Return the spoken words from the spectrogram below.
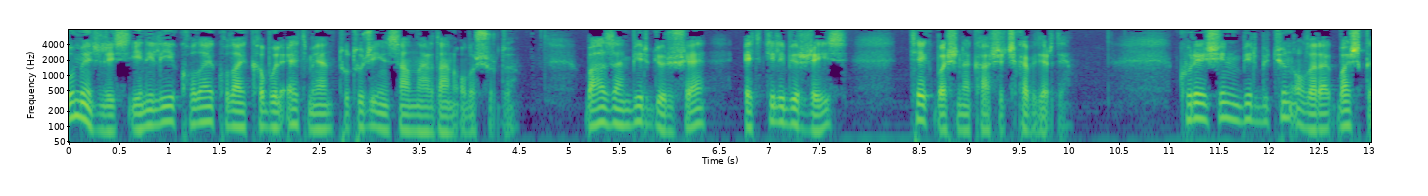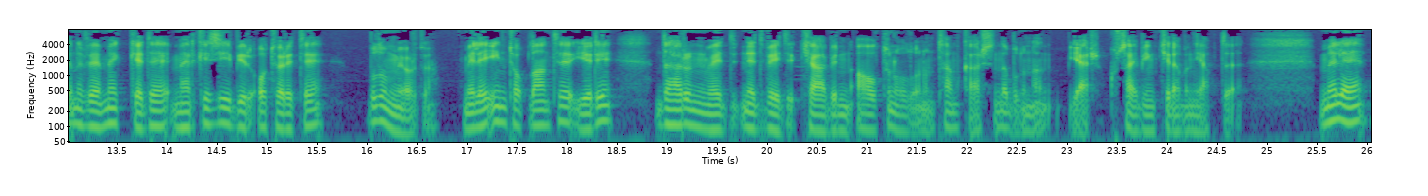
Bu meclis yeniliği kolay kolay kabul etmeyen tutucu insanlardan oluşurdu. Bazen bir görüşe etkili bir reis tek başına karşı çıkabilirdi. Kureyş'in bir bütün olarak başkanı ve Mekke'de merkezi bir otorite bulunmuyordu. Meleğin toplantı yeri Darun ve Nedve'di. Kabe'nin Altınoğlu'nun tam karşısında bulunan yer. Kusay bin Kilab'ın yaptığı. Mele,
